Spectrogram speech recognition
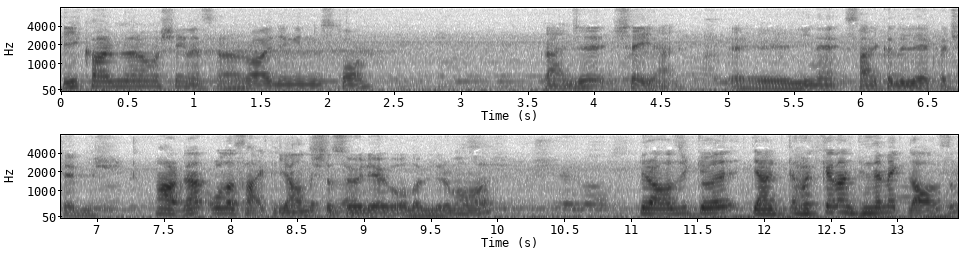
İlk albümler ama şey mesela Riding in the Storm bence şey yani e, yine psychedelic'e kaçabilir. harbiden o da psychedelic. Yanlış da söylüyor olabilirim ama Birazcık böyle yani hakikaten dinlemek lazım.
